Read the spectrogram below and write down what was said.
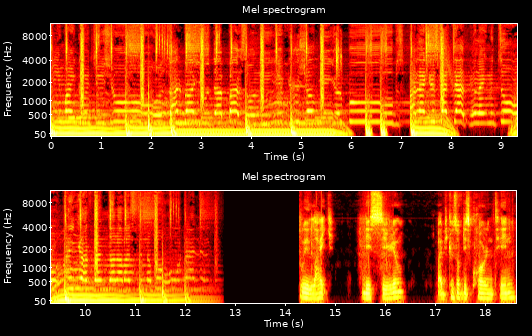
me my Gucci shoes. I'll buy you the purse only if you show me your boobs. I like your Skechers, you like me too. Bring your friends, all of us in the booth. We like this cereal but because of this quarantine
